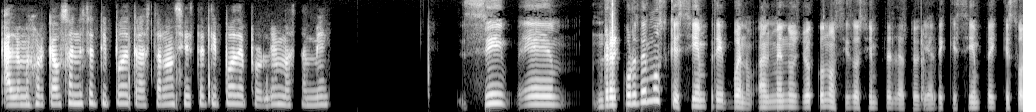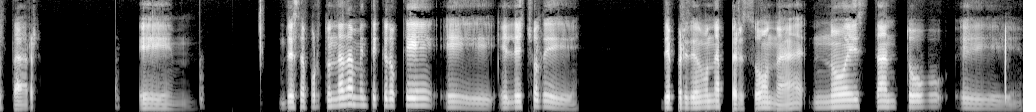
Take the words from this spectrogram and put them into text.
a lo mejor causan este tipo de trastornos y este tipo de problemas también. Sí, em, recordemos que siempre, bueno, al menos yo he conocido siempre la teoría de que siempre hay que soltar. Em, desafortunadamente creo que eh, el hecho de, de perder una persona no es tanto eh,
